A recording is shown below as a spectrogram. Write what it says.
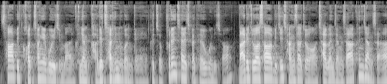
사업이 거창해 보이지만 그냥 가게 차리는 건데 그쵸 프랜차이즈가 대부분이죠. 말이 좋아 사업이지 장사죠. 작은 장사 큰 장사.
